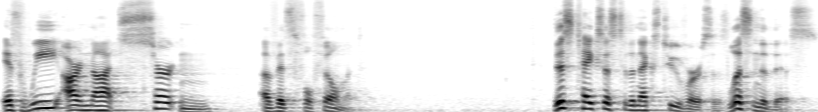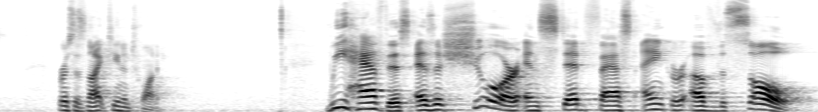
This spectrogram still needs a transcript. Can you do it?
if we are not certain of its fulfillment. This takes us to the next two verses. Listen to this verses 19 and 20. We have this as a sure and steadfast anchor of the soul,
